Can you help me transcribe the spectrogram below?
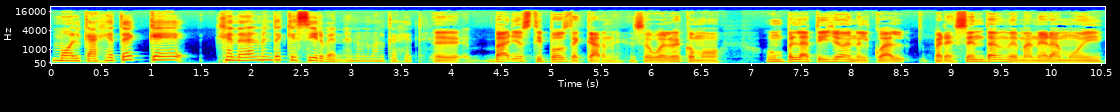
molcajete, ¿qué generalmente qué sirven en un molcajete? Eh, varios tipos de carne. Se vuelve como un platillo en el cual presentan de manera muy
